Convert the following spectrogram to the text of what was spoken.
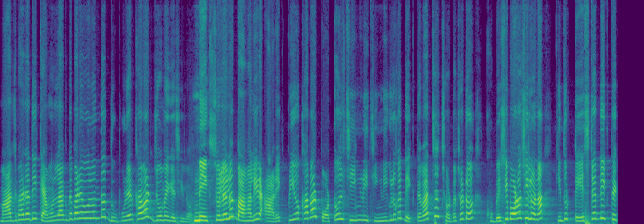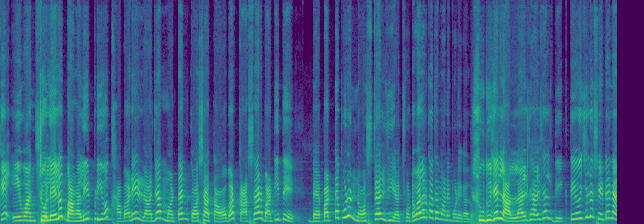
মাছ ভাজা দিয়ে কেমন লাগতে পারে বলুন তো? দুপুরের খাবার জমে গেছিল। নেক্সট চলে এলো বাঙালির আরেক প্রিয় খাবার পটল চিংড়ি। চিংড়িগুলোকে দেখতে পাচ্ছে ছোট ছোট খুব বেশি বড় ছিল না কিন্তু টেস্টের দিক থেকে এ ওয়ান চলে এলো বাঙালির প্রিয় খাবারের রাজা মাটন কষা তাও আবার কাঁসার বাটিতে। ব্যাপারটা পুরো নস্টালজিয়া ছোটবেলার কথা মনে পড়ে গেল। শুধু যে লাল লাল ঝাল ঝাল দেখতে হয়েছিল সেটা না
